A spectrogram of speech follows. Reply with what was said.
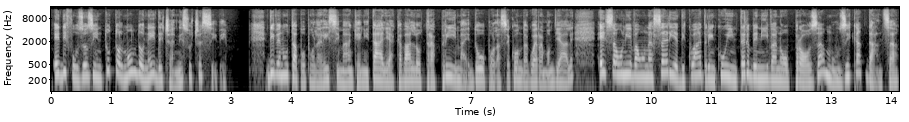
e diffusosi in tutto il mondo nei decenni successivi. Divenuta popolarissima anche in Italia a cavallo tra prima e dopo la Seconda Guerra Mondiale, essa univa una serie di quadri in cui intervenivano prosa, musica, danza.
